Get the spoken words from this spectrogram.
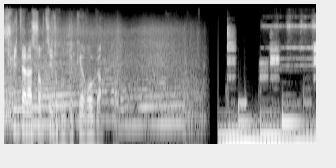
suite à la sortie de route de Keroga. Thank you.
